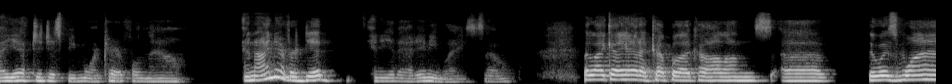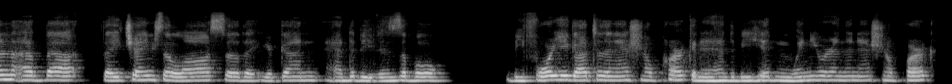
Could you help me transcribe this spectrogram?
you have to just be more careful now. And I never did any of that anyway. So, but like I had a couple of columns. Uh, there was one about they changed the law so that your gun had to be visible before you got to the national park and it had to be hidden when you were in the national park.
